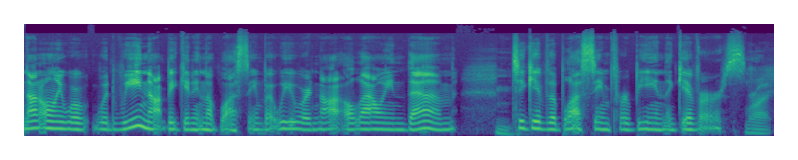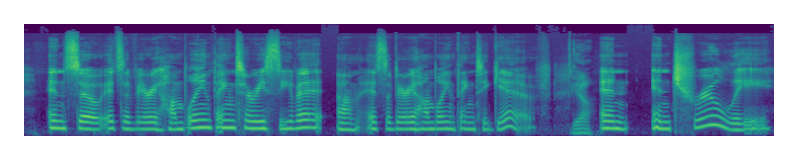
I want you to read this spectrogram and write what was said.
not only were, would we not be getting the blessing but we were not allowing them to give the blessing for being the givers. Right. and so it's a very humbling thing to receive it. Um, it's a very humbling thing to give. Yeah. and and truly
